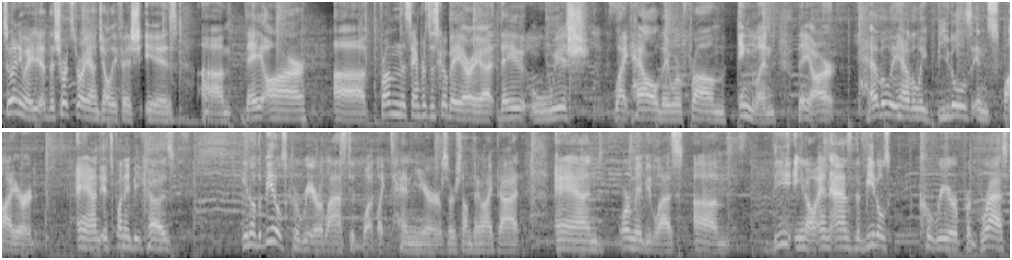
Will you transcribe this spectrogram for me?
so anyway, the short story on jellyfish is um, they are uh, from the San Francisco Bay Area. They wish like hell they were from England. They are heavily, heavily Beatles inspired, and it's funny because you know, the Beatles' career lasted what, like 10 years or something like that, and or maybe less. Um, the you know, and as the Beatles' career progressed,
